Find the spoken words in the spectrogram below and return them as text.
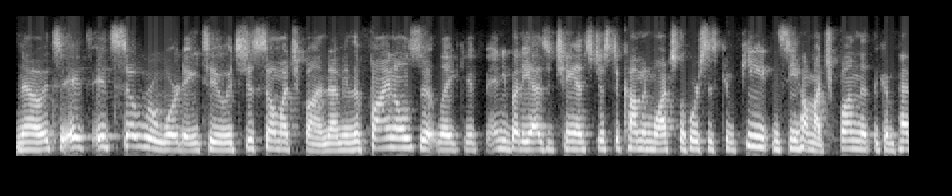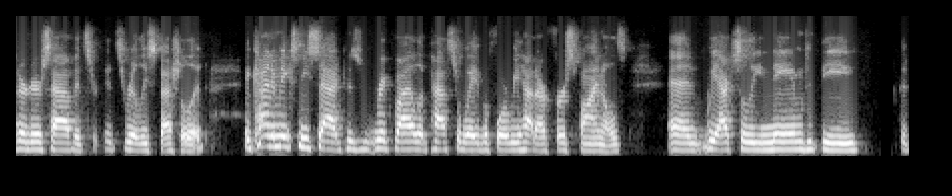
No, it's it's it's so rewarding too. It's just so much fun. I mean, the finals uh, like if anybody has a chance just to come and watch the horses compete and see how much fun that the competitors have, it's it's really special. It it kind of makes me sad because Rick Violette passed away before we had our first finals, and we actually named the, the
